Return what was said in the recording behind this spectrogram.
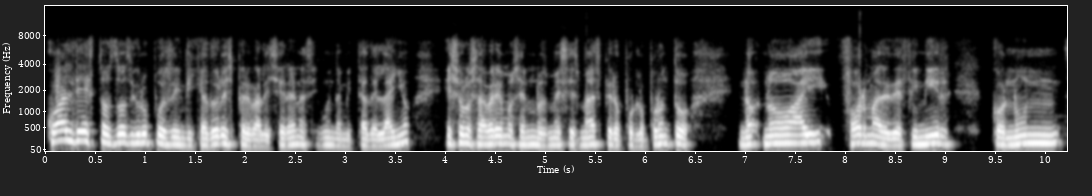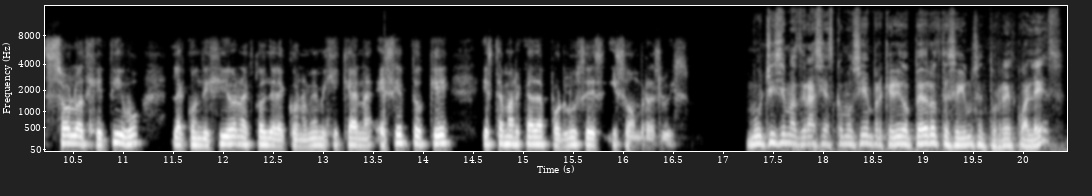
¿Cuál de estos dos grupos de indicadores prevalecerá en la segunda mitad del año? Eso lo sabremos en unos meses más, pero por lo pronto no, no hay forma de definir con un solo adjetivo la condición actual de la economía mexicana, excepto que está marcada por luces y sombras, Luis. Muchísimas gracias, como siempre, querido Pedro. Te seguimos en tu red. ¿Cuál es?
